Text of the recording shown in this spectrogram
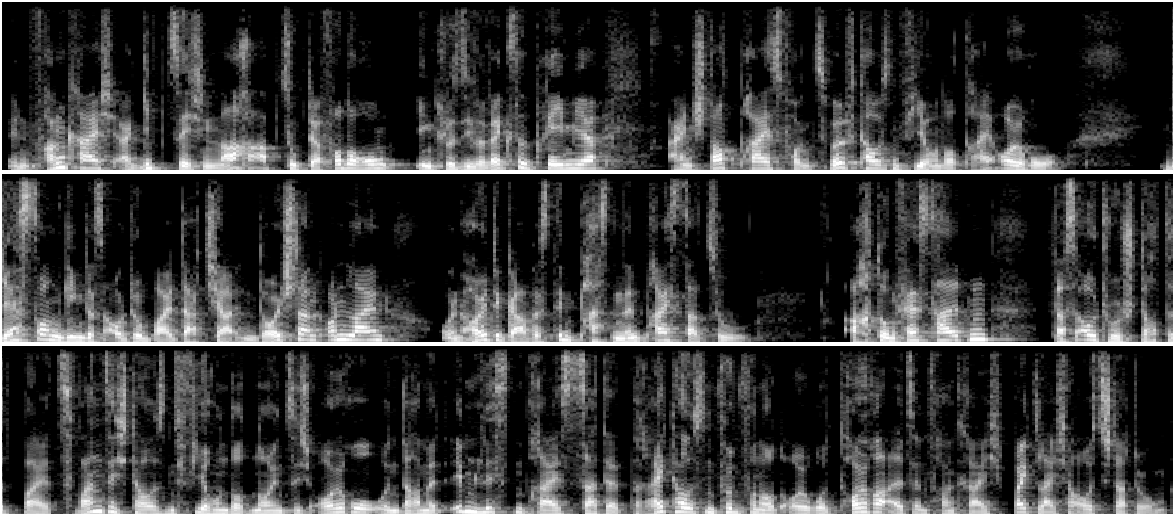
In Frankreich ergibt sich nach Abzug der Förderung inklusive Wechselprämie ein Startpreis von 12.403 Euro. Gestern ging das Auto bei Dacia in Deutschland online und heute gab es den passenden Preis dazu. Achtung festhalten, das Auto startet bei 20.490 Euro und damit im Listenpreis satte 3.500 Euro teurer als in Frankreich bei gleicher Ausstattung.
